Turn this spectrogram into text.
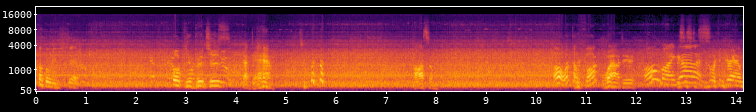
Holy shit. Fuck you, bitches. God damn. awesome. Oh, what the fuck? Wow, dude. Oh my This god. is, this is looking grim.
